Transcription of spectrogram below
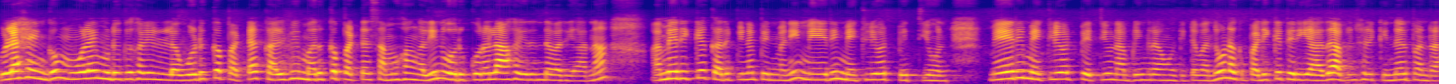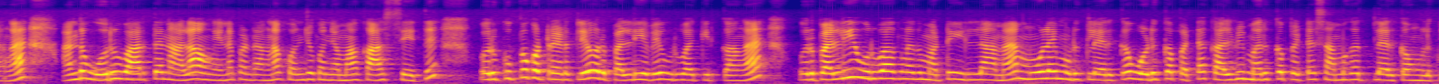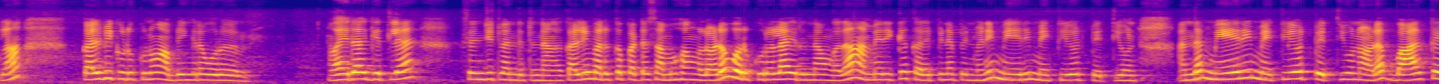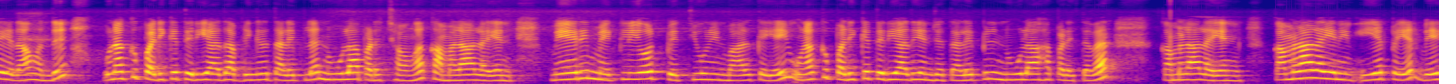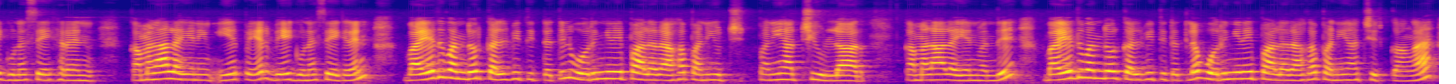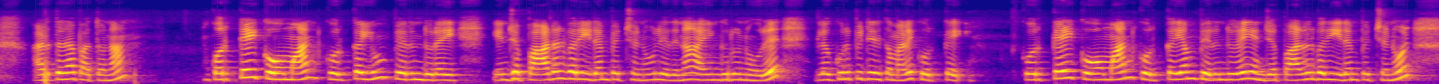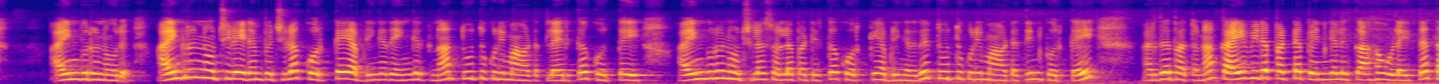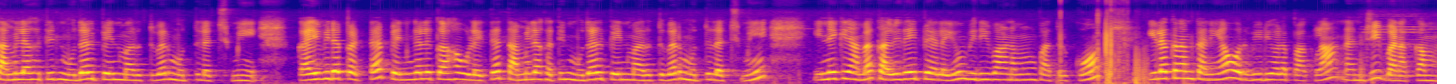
உலகெங்கும் மூளை முடுக்குகளில் உள்ள ஒடுக்கப்பட்ட கல்வி மறுக்கப்பட்ட சமூகங்களின் ஒரு குரலாக இருந்தவர் யார்னா அமெரிக்க கருப்பின பெண்மணி Mary McLeod Bethune. Mary McLeod Bethune அப்படிங்கிறவங்க கிட்ட வந்து உனக்கு படிக்க தெரியாது அப்படின்னு சொல்லி கிண்டல் பண்ணுறாங்க அந்த ஒரு வார்த்தைனால அவங்க என்ன பண்ணுறாங்கன்னா கொஞ்சம் கொஞ்சமாக காசு சேர்த்து ஒரு குப்பை கொட்டுற இடத்துலையே ஒரு பள்ளியவே உருவாக்கியிருக்காங்க. ஒரு பள்ளியை உருவாக்குனது மட்டும் இல்லாமல் மூளை முடுக்கில் இருக்க ஒடுக்கப்பட்ட கல்வி மறுக்கப்பட்ட சமூகத்தில் இருக்கவங்களுக்கெல்லாம் கல்வி கொடுக்கணும் அப்படிங்கிற ஒரு வைராக்கியத்தில் செஞ்சுட்டு வந்துட்டு இருந்தாங்க. கல்வி மறுக்கப்பட்ட சமூகங்களோட ஒரு குரலாக இருந்தவங்க தான் அமெரிக்க கருப்பின பெண்மணி மேரி மெக்லியோட் பெத்தியூன். அந்த மேரி மெக்லியோட் பெத்தியூனோட வாழ்க்கையை தான் வந்து உனக்கு படிக்க தெரியாது அப்படிங்கிற தலைப்பில் நூலாக படைச்சவங்க கமலாலயன் மேரி மெக்லியோட் பெத்தியூனின் வாழ்க்கையை உனக்கு படிக்க தெரியாது என்ற தலைப்பில் நூலாக படைத்தவர் கமலாலயன். கமலாலயனின் இயற்பெயர் வே. குணசேகரன். கமலாலயனின் இயற்பெயர் வே. குணசேகரன். வயது வந்தோர் கல்வி திட்டத்தில் ஒருங்கிணைப்பாளராக பணியுற்றி பணியாற்றியுள்ளார். கமலாலயன் வந்து வயது வந்தோர் கல்வி திட்டத்தில் ஒருங்கிணைப்பாளராக பணியாற்றியிருக்காங்க அடுத்ததாக பார்த்தோன்னா கொற்கை கோமான் கொற்கையும் பெருந்துரை என்ற பாடல் வரி இடம்பெற்ற நூல் எதுனா ஐங்குறு நூறு இதில் குறிப்பிட்டிருக்க மலை கொற்கை. கொற்கை கோமான் கொற்கையம் பெருந்துரை என்ற பாடல் வரி இடம்பெற்ற நூல் ஐங்குறுநூறு. ஐங்குறுநூற்றில் இடம்பெற்றுள்ள கொற்கை அப்படிங்கிறது எங்கே இருக்குன்னா தூத்துக்குடி மாவட்டத்தில் இருக்க கொற்கை. ஐங்குறுநூற்றில் சொல்லப்பட்டிருக்க கொற்கை அப்படிங்கிறது தூத்துக்குடி மாவட்டத்தின் கொற்கை. அடுத்தது பார்த்தோம்னா கைவிடப்பட்ட பெண்களுக்காக உழைத்த தமிழகத்தின் முதல் பெண் மருத்துவர் முத்துலட்சுமி. கைவிடப்பட்ட பெண்களுக்காக உழைத்த தமிழகத்தின் முதல் பெண் மருத்துவர் முத்துலட்சுமி. இன்றைக்கி நம்ம கவிதை பேலையும் விரிவானமும் பார்த்துருக்கோம். இலக்கணம் தனியாக ஒரு வீடியோவில் பார்க்கலாம். நன்றி வணக்கம்.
